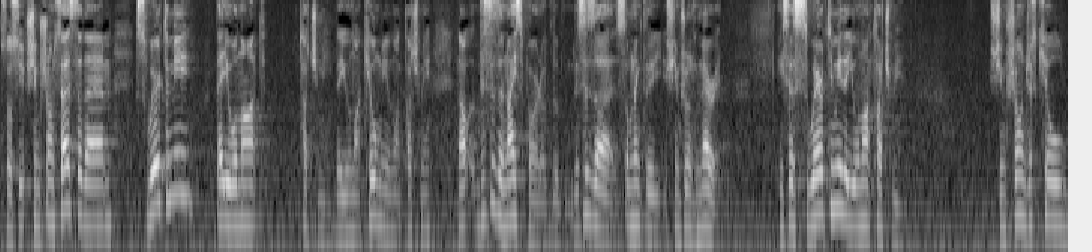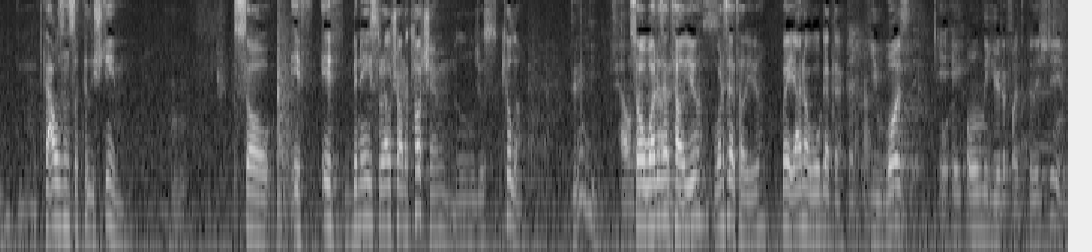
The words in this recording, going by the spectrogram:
so Shimshon says to them swear to me that you will not touch me, that you will not kill me, you will not touch me. Now, this is a nice part of the, this is a, something to Shimshon's merit. He says, swear to me that you will not touch me. Shimshon just killed thousands of Pilishtim. Mm-hmm. So if if Bnei Israel try to touch him, they'll just kill them. Didn't he tell? So them what does that tell you? this? What does that tell you? Wait, I know we'll get there. That he was I- I- only here to fight the Philistines.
